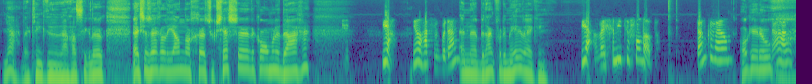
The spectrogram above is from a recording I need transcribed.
Ja, dat klinkt inderdaad hartstikke leuk. Eh, Ik zou zeggen, Lian, nog eh, succes de komende dagen. Ja, heel hartelijk bedankt. En bedankt voor de medewerking. Ja, wij genieten volop. Dank u wel. Oké, doeg. Dag.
